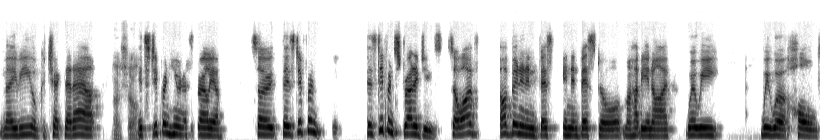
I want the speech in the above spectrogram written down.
maybe, or could check that out. Not sure. It's different here in Australia. So there's different there's different strategies. So I've I've been an invest an investor, my hubby and I, where we we were hold,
